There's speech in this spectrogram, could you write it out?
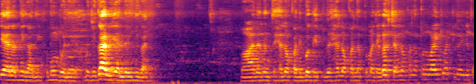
यायला निघाली. मुंबईला म्हणजे गावी यायला निघाली. मग आल्यानंतर ह्या लोकांनी बघितलं ह्या लोकांना पण माझ्या घरच्या लोकांना पण वाईट वाटलं एकदम.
